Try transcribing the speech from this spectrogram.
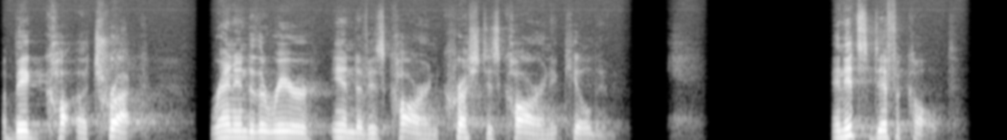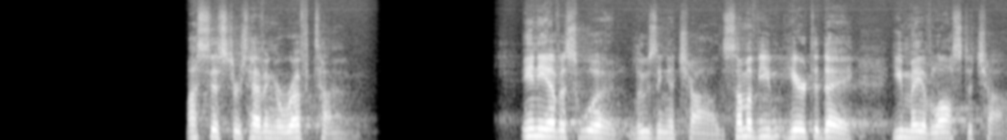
a big car, a truck ran into the rear end of his car and crushed his car, and it killed him. And it's difficult. My sister's having a rough time. Any of us would, losing a child. Some of you here today, you may have lost a child.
